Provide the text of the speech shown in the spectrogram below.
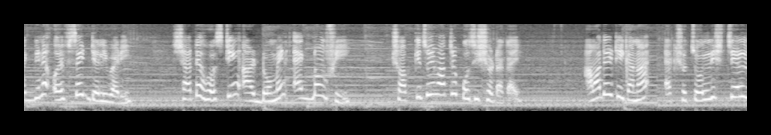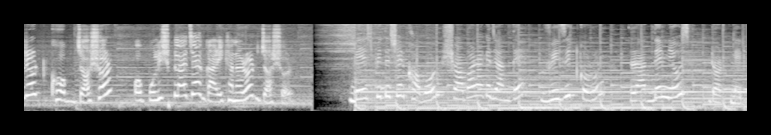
একদিনে ওয়েবসাইট ডেলিভারি। সাথে হোস্টিং আর ডোমেন একদম ফ্রি। সব কিছুই মাত্র পঁচিশশো টাকায়। আমাদের ঠিকানা একশো চল্লিশ জেল রোড খোপ যশোর ও পুলিশ প্লাজা, গাড়িখানা রোড, যশোর। দেশ বিদেশের খবর সবার আগে জানতে ভিজিট করুন রাতদের নিউজ ডট নেট।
